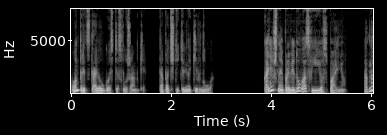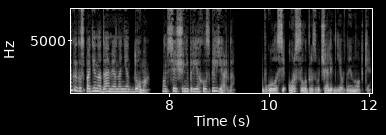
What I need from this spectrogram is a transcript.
Он представил гостя служанке. Та почтительно кивнула. «Конечно, я проведу вас в ее спальню. Однако господина Дамиана нет дома. Он все еще не приехал с бильярда». В голосе Орсела прозвучали гневные нотки.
